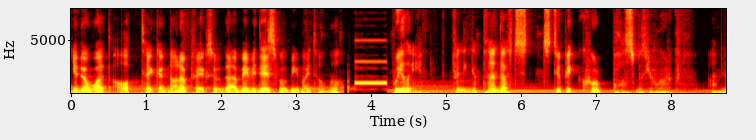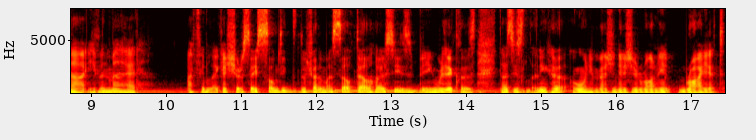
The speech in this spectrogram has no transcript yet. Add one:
You know what? I'll take another picture of that. Maybe this will be my thumbnail. Really? Thinking a plan that st stupid could possibly work? I'm not even mad. I feel like I should say something to defend myself, tell her she's being ridiculous, that she's letting her own imagination run it riot.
